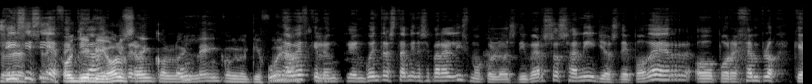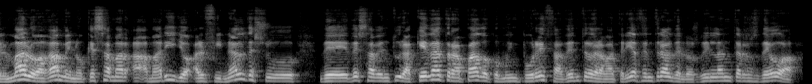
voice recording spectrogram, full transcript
Sí, sí, sí, Con Jimmy Olsen, con Lois Lane, con el que fuera. Una vez que, lo, que, encuentras también ese paralelismo con los diversos anillos de poder, o por ejemplo, que el malo Agámeno, que es amar amarillo, al final de, su, de, de esa aventura queda atrapado como impureza dentro de la batería central de los Green Lanterns de OA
